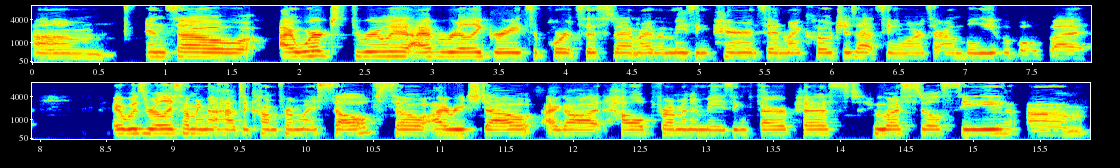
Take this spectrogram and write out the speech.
Um, and so I worked through it. I have a really great support system. I have amazing parents, and my coaches at St. Lawrence are unbelievable. But it was really something that had to come from myself. So I reached out. I got help from an amazing therapist who I still see. Um,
